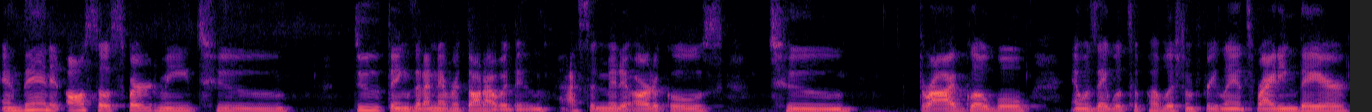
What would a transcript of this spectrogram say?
And then it also spurred me to do things that I never thought I would do. I submitted articles to Thrive Global and was able to publish some freelance writing there.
